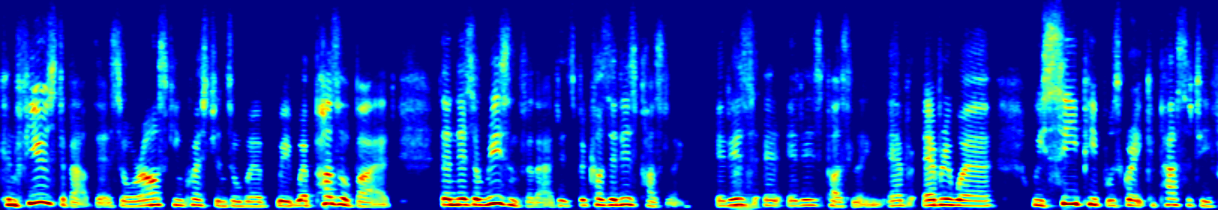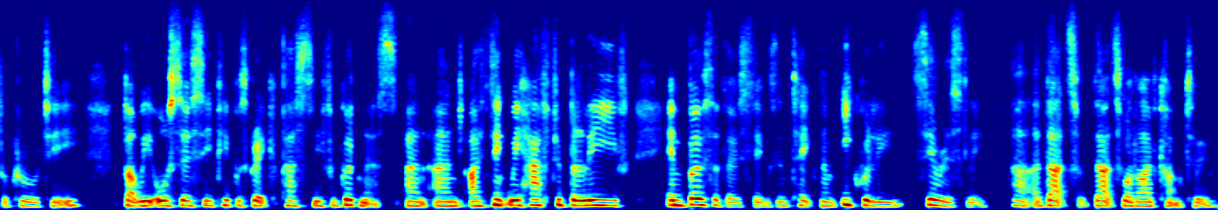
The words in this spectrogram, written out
confused about this or asking questions or we're, we, are we are puzzled by it, then there's a reason for that. It's because it is puzzling. It is, mm-hmm. it, it is puzzling. Every, everywhere we see people's great capacity for cruelty, but we also see people's great capacity for goodness. And, and I think we have to believe in both of those things and take them equally seriously. Uh, that's that's what I've come to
